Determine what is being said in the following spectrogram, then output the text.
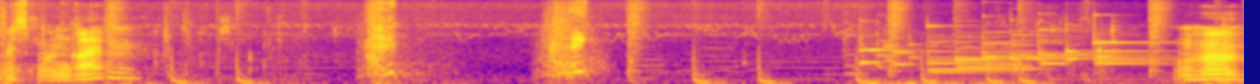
Erstmal angreifen. Oha,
